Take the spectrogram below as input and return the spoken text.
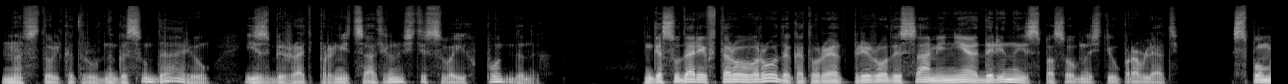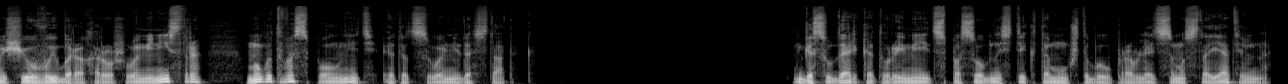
настолько трудно государю избежать проницательности своих подданных. Государи второго рода, которые от природы сами не одарены способностью управлять, с помощью выбора хорошего министра – могут восполнить этот свой недостаток. Государь, который имеет способности к тому, чтобы управлять самостоятельно,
